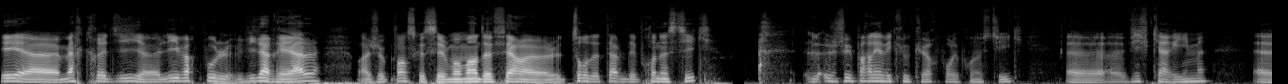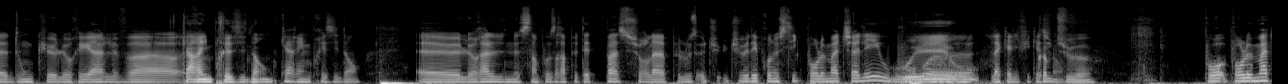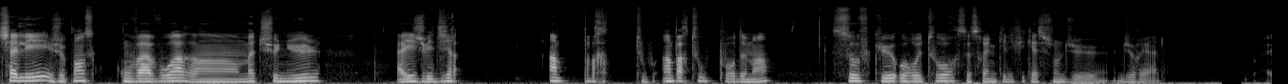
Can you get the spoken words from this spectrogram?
et euh, mercredi Liverpool Villarreal. Ouais, je pense que c'est le moment de faire le tour de table des pronostics. Je vais parler avec le cœur pour les pronostics. Euh, vive Karim. Euh, donc euh, le Real va. Karim président. Karim président. Euh, le Real ne s'imposera peut-être pas sur la pelouse. Tu, tu veux des pronostics pour le match aller ou pour Oui, euh, ou- la qualification Comme tu veux. Pour, pour le match aller, je pense qu'on va avoir un match nul. Allez, je vais dire un partout. Un partout pour demain. Sauf que au retour, ce sera une qualification du, du Real.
